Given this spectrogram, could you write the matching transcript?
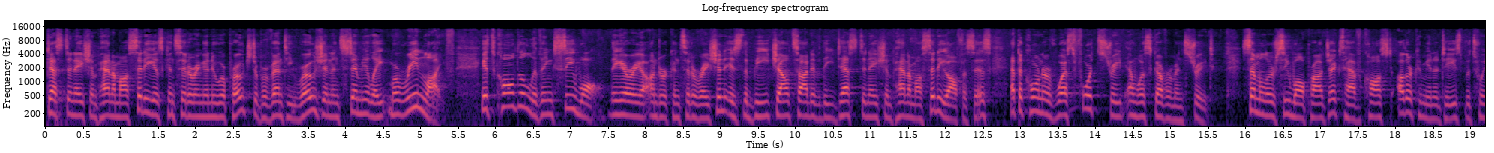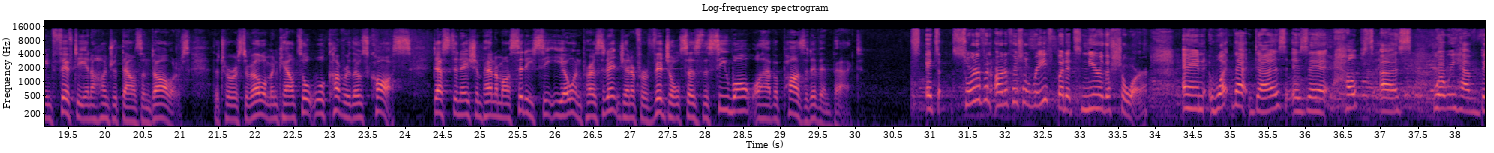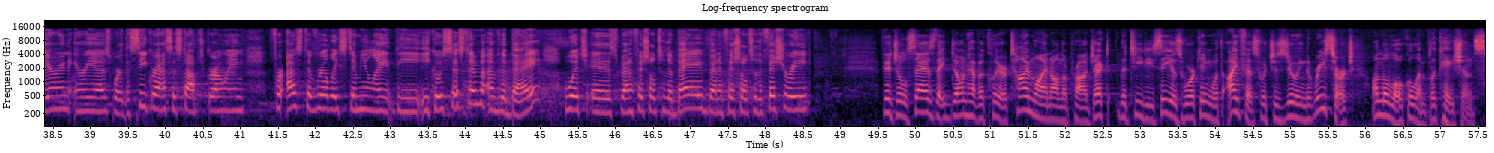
Destination Panama City is considering a new approach to prevent erosion and stimulate marine life. It's called a living seawall. The area under consideration is the beach outside of the Destination Panama City offices at the corner of West 4th Street and West Government Street. Similar seawall projects have cost other communities between 50 and $100,000. The Tourist Development Council will cover those costs. Destination Panama City CEO and President Jennifer Vigil says the seawall will have a positive impact. It's sort of an artificial reef, but it's near the shore. And what that does is it helps us where we have barren areas where the seagrass has stopped growing for us to really stimulate the ecosystem of the bay, which is beneficial to the bay, beneficial to the fishery. Vigil says they don't have a clear timeline on the project. The TDC is working with IFAS, which is doing the research on the local implications.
